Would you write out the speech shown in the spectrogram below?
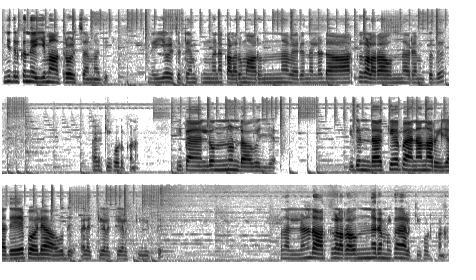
ഇനി ഇതിൽക്ക് നെയ്യ് മാത്രം ഒഴിച്ചാൽ മതി. നെയ്യ് ഒഴിച്ചിട്ട് നമുക്ക് ഇങ്ങനെ കളർ മാറുന്ന വരെ നല്ല ഡാർക്ക് കളറാവുന്ന വരെ നമുക്കിത് ഇളക്കി കൊടുക്കണം. ഈ പാനിലൊന്നും ഉണ്ടാവില്ല. ഇതുണ്ടാക്കിയ പാനാണെന്നറിയില്ല അതേപോലെ ആവും ഇത്. ഇളക്കി ഇളക്കി ഇളക്കിയിട്ട്. അപ്പോൾ നല്ലോണം ഡാർക്ക് കളറാവുന്ന വരെ നമുക്ക് ഇളക്കി കൊടുക്കണം.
